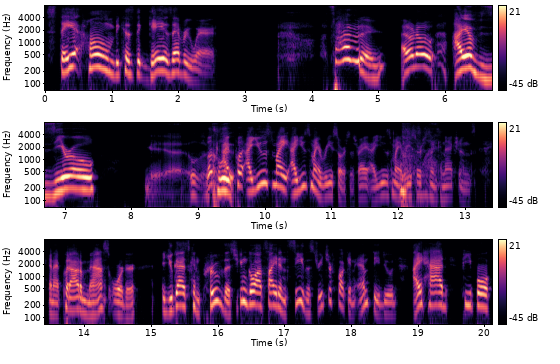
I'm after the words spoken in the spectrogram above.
stay at home because the gay is everywhere. What's happening? I don't know. I have zero. Uh, Look, I put I used my I used my resources, right? I used my resources and connections and I put out a mass order. You guys can prove this. You can go outside and see the streets are fucking empty, dude. I had people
